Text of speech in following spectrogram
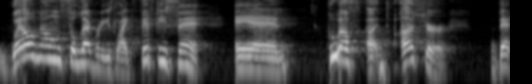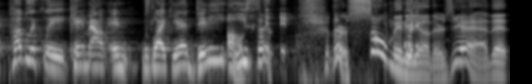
well known celebrities like 50 Cent and who else? Uh, Usher that publicly came out and was like, "Yeah, Diddy, Oh, he's." there, there are so many others. Yeah, that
